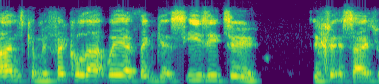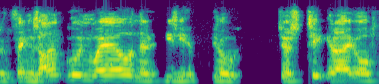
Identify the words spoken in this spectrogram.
fans can be fickle that way. I think it's easy to to criticise when things aren't going well, and then easy to you know just take your eye off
